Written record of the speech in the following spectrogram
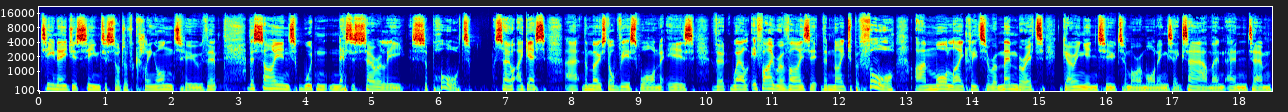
teenagers seem to sort of cling on to that the science wouldn't necessarily support. So I guess uh, the most obvious one is that well, if I revise it the night before, I'm more likely to remember it going into tomorrow morning's exam, and and um,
